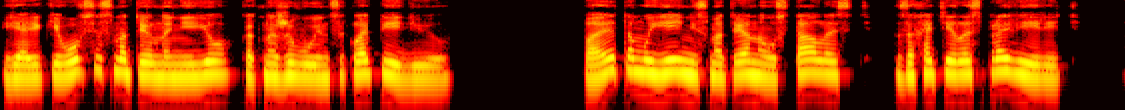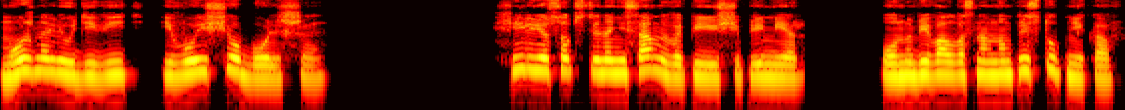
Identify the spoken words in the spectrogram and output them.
Ярик и вовсе смотрел на нее, как на живую энциклопедию, Поэтому ей, несмотря на усталость, захотелось проверить, можно ли удивить его еще больше. Фильо, собственно, не самый вопиющий пример. Он убивал в основном преступников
